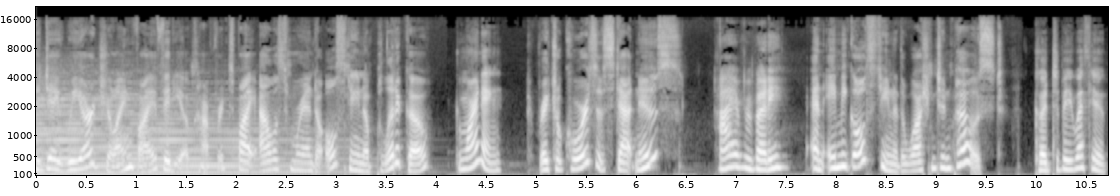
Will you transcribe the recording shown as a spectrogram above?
Today we are joined via video conference by Alice Miranda Ollstein of Politico. Good morning. Rachel Cohrs of Stat News. Hi, everybody. And Amy Goldstein of the Washington Post. Good to be with you.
